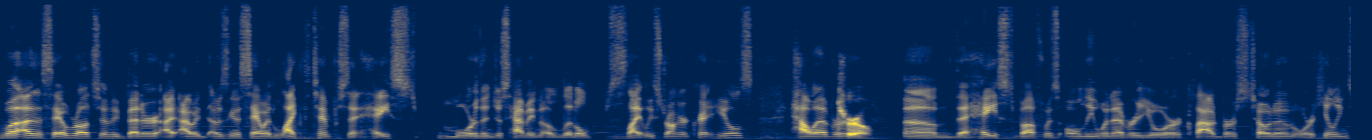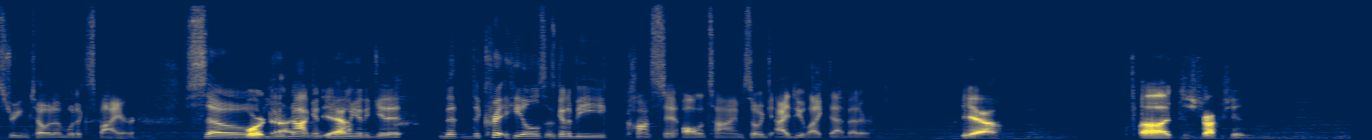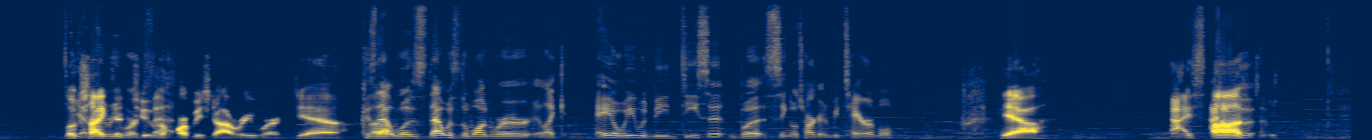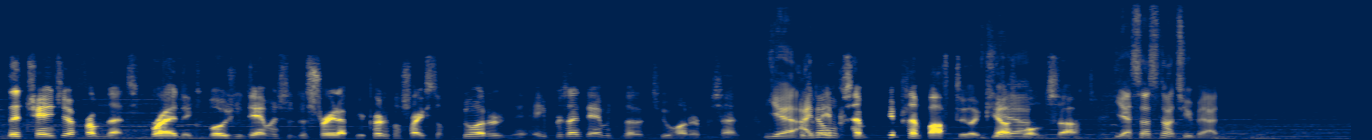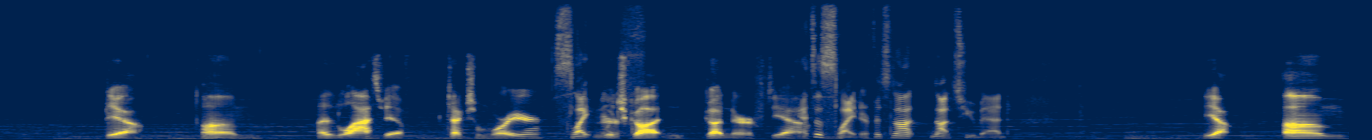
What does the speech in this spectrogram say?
Well, I was gonna say overall it's gonna be better. I, I would I was gonna say I would like the ten percent haste more than just having a little slightly stronger crit heals. However, True. um, the haste buff was only whenever your cloudburst totem or healing stream totem would expire. So Or you're die, not gonna you're only gonna get it. The the crit heals is gonna be constant all the time. So I do like that better. Yeah. Uh, destruction. Looks Yeah, like the two, the that. four piece got reworked. Yeah. Because that Um, was that was the one where like AOE would be decent, but single target would be terrible. Yeah. I, I Uh, don't know. They changed it from that spread explosion damage to just straight up your critical strike still 208% damage instead of 200%. Yeah, I don't. 8%, 8% buff to like chaos Yeah. bolt and stuff. Yeah, so that's not too bad. Yeah. Um, and last we have protection warrior, Slight nerf. which got got nerfed. Yeah. It's a slight nerf. It's not not too bad. Yeah. Um.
